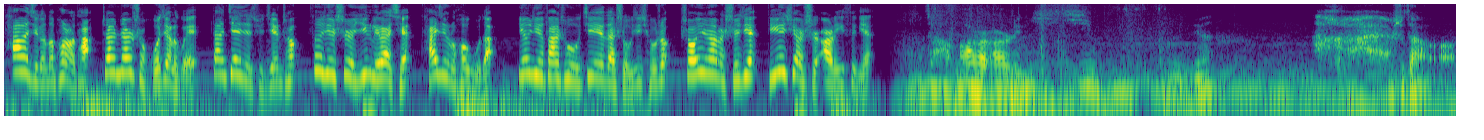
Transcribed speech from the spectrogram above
他们几个能碰上他，真真是活见了鬼。但健健却坚称自己是一个礼拜前才进入河谷的。英俊翻出健健的手机求证，手机上的时间的确是二零一四年。我们在二二零一五年，还是在二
